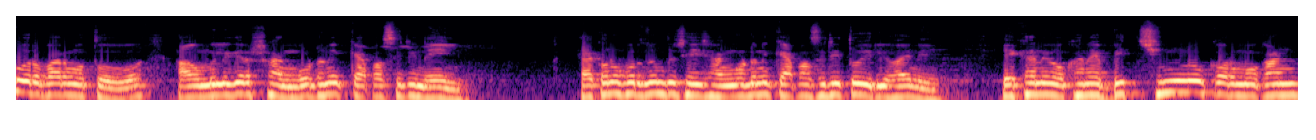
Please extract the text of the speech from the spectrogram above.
করবার মতো আওয়ামী লীগের সাংগঠনিক ক্যাপাসিটি নেই। এখনও পর্যন্ত সেই সাংগঠনিক ক্যাপাসিটি তৈরি হয়নি। এখানে ওখানে বিচ্ছিন্ন কর্মকাণ্ড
